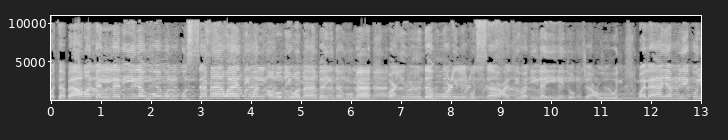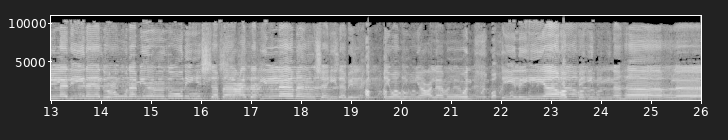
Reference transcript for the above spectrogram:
وتبارك الذي له ملك السماوات والأرض وما بينهما وعنده علم الساعة وإليه ترجعون ولا يملك الذين يدعون من دونه الشفاعة إلا من شهد بالحق وهم يعلمون وقيله يا رب إن هؤلاء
